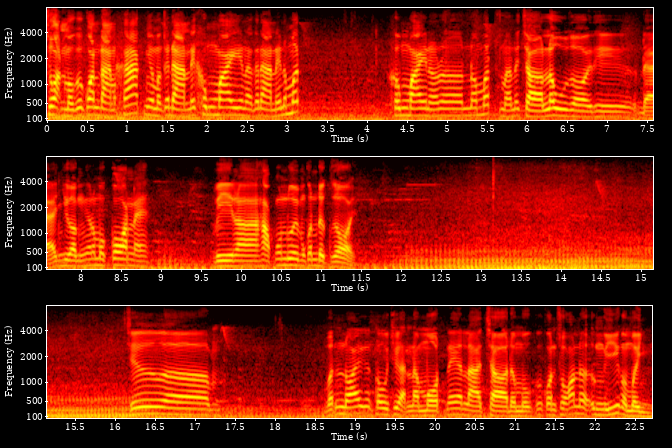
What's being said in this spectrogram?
chọn một cái con đàn khác nhưng mà cái đàn đấy không may là cái đàn đấy nó mất không may nó nó mất mà nó chờ lâu rồi thì để nhường cho nó một con này. Vì là học con nuôi một con đực rồi. Chứ uh, vẫn nói cái câu chuyện là một nên là chờ được một cái con chó nó ưng ý của mình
